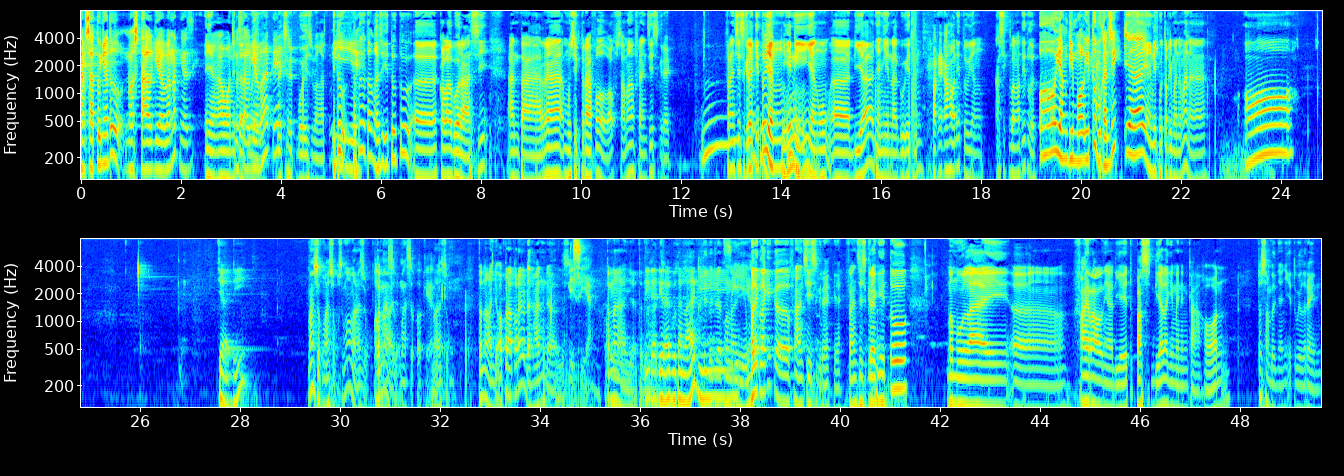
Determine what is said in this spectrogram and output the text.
yang satunya tuh nostalgia banget gak sih? Yang I Want It That Nostalgia Way. banget ya. Backstreet Boys banget. Itu Iya. tapi lu tau gak sih itu tuh eh, kolaborasi antara musik Travel Love sama Francis Greg. Francis Greg itu seperti yang itu. ini yang eh, dia nyanyiin lagu itu pakai kahon itu yang asik banget itu loh. Oh, yang di mall itu bukan sih? Iya, yang diputar di mana-mana. Oh. Jadi Masuk, masuk, semua masuk. Oh, Tenang masuk, aja. masuk. Oke. Masuk. Tenang aja, operatornya udah handal. Isi ya. Tenang aja, tenang tidak aja. diragukan lagi. Tidak dilakukan lagi. Iya. Balik lagi ke Francis Greg ya. Francis Greg itu memulai eh, viralnya dia itu pas dia lagi mainin kahon terus sambil nyanyi It Will Rain.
